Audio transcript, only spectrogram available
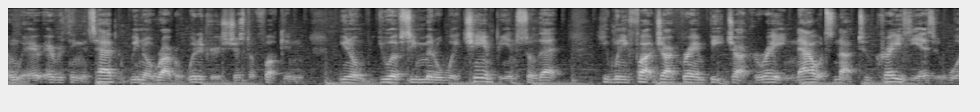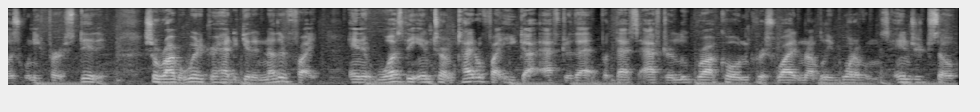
and everything that's happened. We know know Robert Whittaker is just a fucking you know UFC middleweight champion, so that he when he fought Jacare and beat Jacare, now it's not too crazy as it was when he first did it. So Robert Whittaker had to get another fight, and it was the interim title fight he got after that. But that's after Luke Rockhold and Chris Weidman. I believe one of them was injured, so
